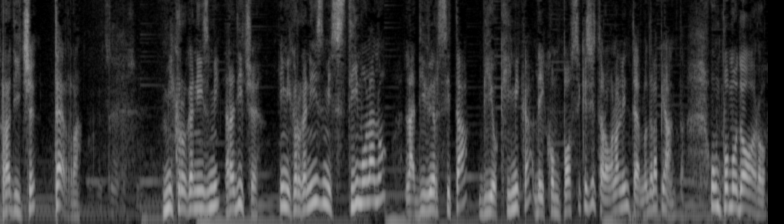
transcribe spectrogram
radice terra. Microorganismi radice. I microorganismi stimolano la diversità biochimica dei composti che si trovano all'interno della pianta. Un pomodoro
